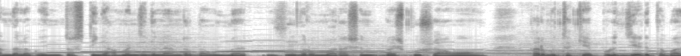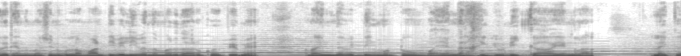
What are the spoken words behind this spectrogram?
அந்தளவுக்கு இன்ட்ரெஸ்டிங்காக அமைஞ்சதில்லைன்றது தான் உண்மை. ரொம்ப ரஷன் ரஷ் புஷ்ஷாகவும் கரும்பு சக்கையை புழிஞ்சி எடுத்த மாதிரி அந்த மிஷினுக்குள்ளே மாட்டி வெளியே வந்த மாதிரி தான் இருக்கும் எப்பயுமே. ஆனால் இந்த வெட்டிங் மட்டும் பயங்கர யூனிக்காக எங்களால் லைக்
